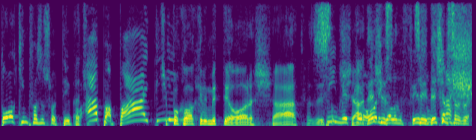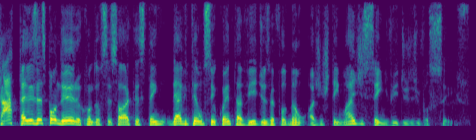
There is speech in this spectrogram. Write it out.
tô louquinho pra fazer o sorteio. pô. ah, papai, tem Tipo, coloca aquele meteora chato, fazer eles Sim, e uns caras eles- chatos. Eles responderam quando vocês falaram que eles têm, devem ter uns 50 vídeos. Ele falou: não, a gente tem mais de 100 vídeos de vocês.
